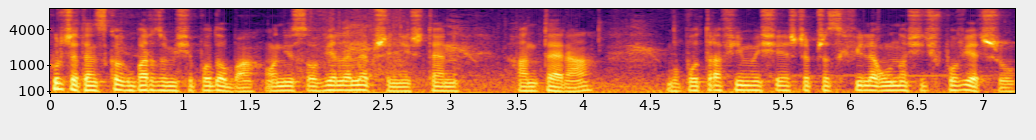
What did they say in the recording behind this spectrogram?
Kurczę, ten skok bardzo mi się podoba. On jest o wiele lepszy niż ten Huntera, bo potrafimy się jeszcze przez chwilę unosić w powietrzu.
